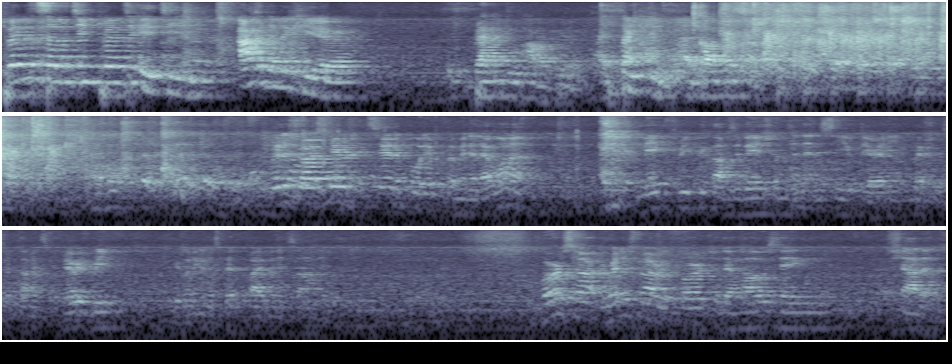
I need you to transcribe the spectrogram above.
2017-2018 academic year with brand new hardware. I thank you and God bless you. Registrar, stay, stay at the podium for a minute. I want to make three quick observations and then see if there are any questions or comments. Very brief. We're only going to spend five minutes on it. First, our registrar referred to the housing challenge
